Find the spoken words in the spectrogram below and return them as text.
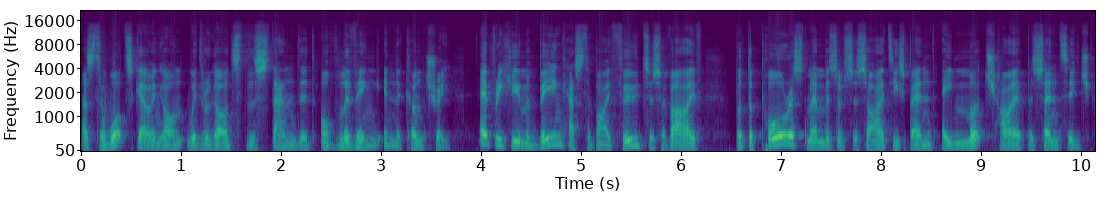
as to what's going on with regards to the standard of living in the country. Every human being has to buy food to survive, but the poorest members of society spend a much higher percentage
